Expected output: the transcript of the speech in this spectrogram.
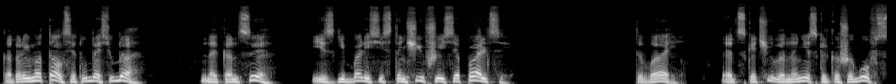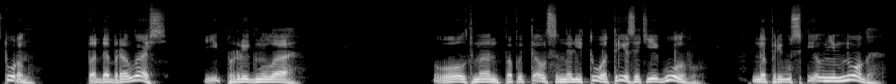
который мотался туда-сюда. На конце изгибались истончившиеся пальцы. Тварь отскочила на несколько шагов в сторону, подобралась и прыгнула. Олтман попытался на лету отрезать ей голову, но преуспел немного.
